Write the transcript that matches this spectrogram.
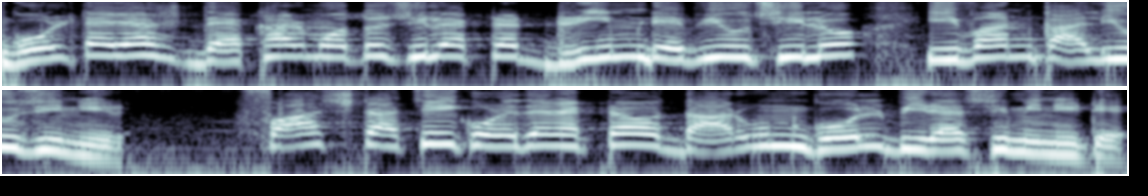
গোলটা জাস্ট দেখার মতো ছিল, একটা ড্রিম ডেভিউ ছিল ইভান কালিউজিনির। ফার্স্ট টাচেই করে দেন একটা দারুণ গোল বিরাশি মিনিটে।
